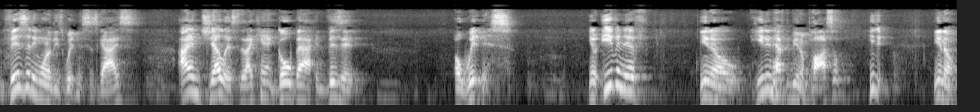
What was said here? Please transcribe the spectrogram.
visiting one of these witnesses, guys. I am jealous that I can't go back and visit a witness. You know, even if, you know, he didn't have to be an apostle. He did, you know,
